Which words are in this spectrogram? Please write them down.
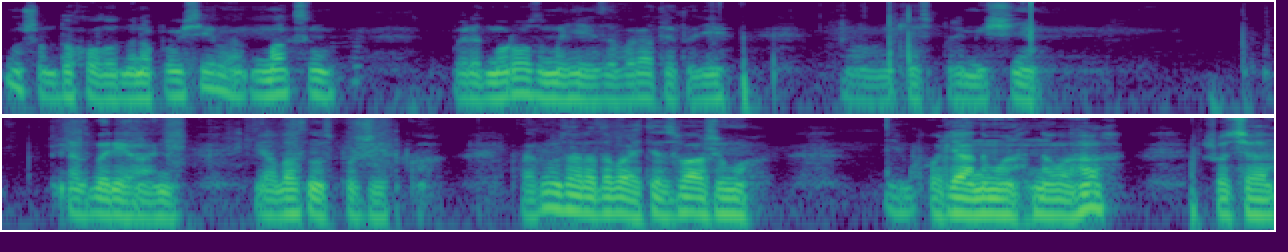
ну, щоб до холоду вона повисіла, максимум перед морозом її забирати тоді ну, в якесь приміщення на зберігання і власного спожитку. Так, ну зараз давайте зважимо і поглянемо на вагах, що ця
